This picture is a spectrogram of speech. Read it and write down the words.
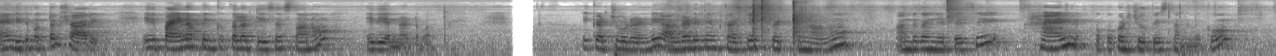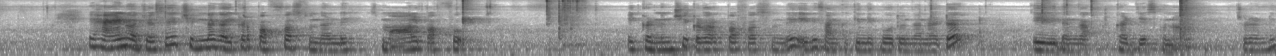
అండ్ ఇది మొత్తం షారీ ఇది పైన పింక్ కలర్ తీసేస్తాను. ఇది అన్నట్టు మొత్తం. ఇక్కడ చూడండి ఆల్రెడీ నేను కట్ చేసి పెట్టుకున్నాను. అందుకని చెప్పేసి హ్యాండ్ ఒక్కొక్కటి చూపిస్తాను మీకు. ఈ హ్యాండ్ వచ్చేసి చిన్నగా ఇక్కడ పఫ్ వస్తుందండి. స్మాల్ పఫ్ ఇక్కడ నుంచి ఇక్కడ వరకు పఫ్ వస్తుంది. ఇది సంఖ కిందికి పోతుంది అన్నట్టు ఈ విధంగా కట్ చేసుకున్నాను. చూడండి.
